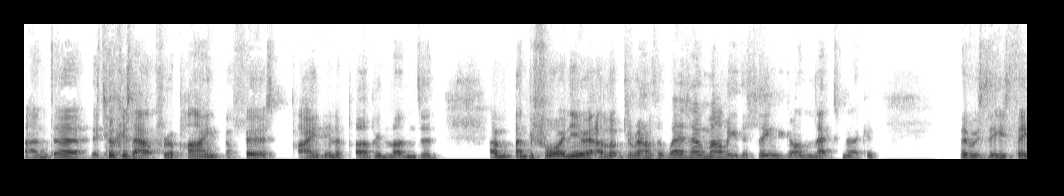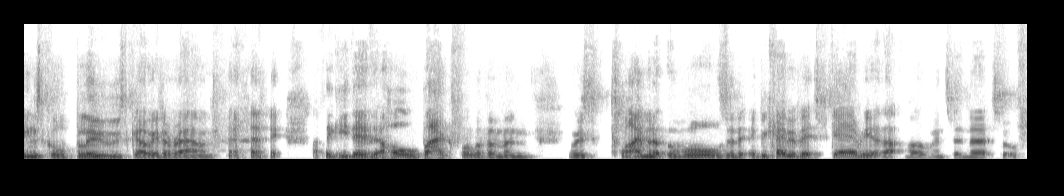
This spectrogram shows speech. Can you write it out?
And uh, they took us out for a pint, a first pint in a pub in London. Um, and before I knew it, I looked around. I thought, "Where's O'Malley, the singer, gone?" Next minute, I could there was these things called blues going around. I think he did a whole bag full of them and was climbing up the walls, and it, became a bit scary at that moment and uh, sort of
